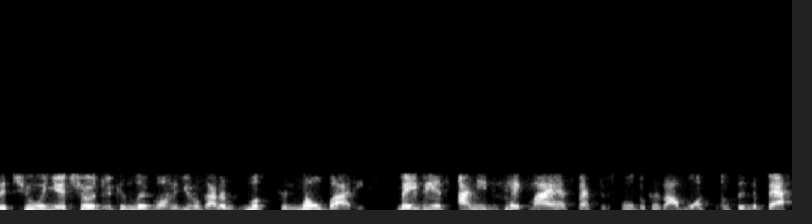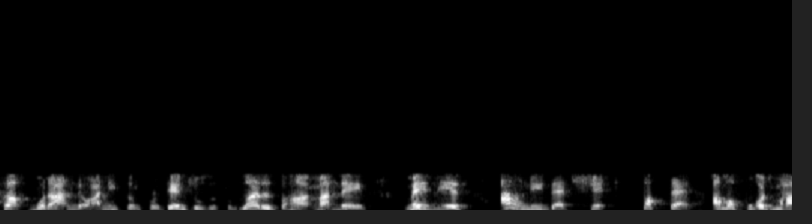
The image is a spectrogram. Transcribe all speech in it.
that you and your children can live on and you don't got to look to nobody. Maybe it's I need to take my ass back to school because I want something to back up what I know. I need some credentials and some letters behind my name. Maybe it's I don't need that shit. Fuck that. I'm gonna forge my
